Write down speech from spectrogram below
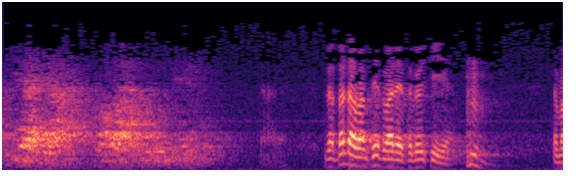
ရှိတတ်ရာခေါ်ပါပုထုဇဉ် ဒါတတ္တဗံဖြစ်သွားတယ်ဆိုလို့ရှိရင်ဓမ္မ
